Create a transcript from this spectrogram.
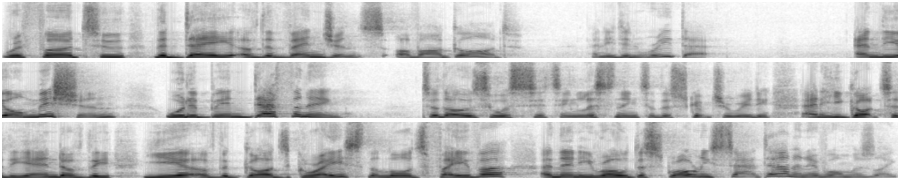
referred to the day of the vengeance of our God. And he didn't read that. And the omission would have been deafening to those who were sitting listening to the scripture reading. And he got to the end of the year of the God's grace, the Lord's favor, and then he rolled the scroll and he sat down, and everyone was like,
